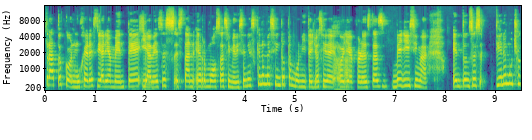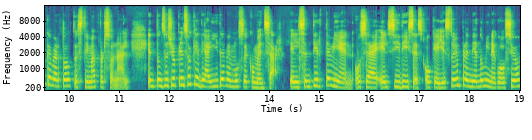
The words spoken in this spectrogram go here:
trato con mujeres diariamente Sí. y a veces están hermosas y me dicen, es que no me siento tan bonita. Y yo así de, Ajá. oye, pero estás bellísima. Entonces, tiene mucho que ver tu autoestima personal. Entonces yo pienso que de ahí debemos de comenzar, el sentirte bien, o sea, el si dices, ok, estoy emprendiendo mi negocio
